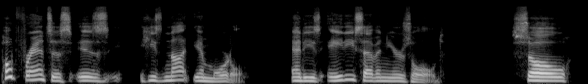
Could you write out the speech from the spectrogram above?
Pope Francis is he's not immortal and he's 87 years old. So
